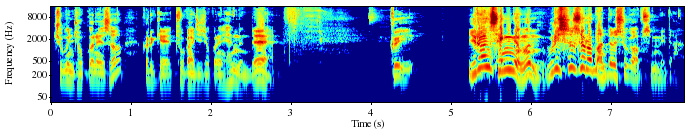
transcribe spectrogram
죽은 조건에서 그렇게 두 가지 조건을 했는데, 그, 이런 생명은 우리 스스로 만들 수가 없습니다.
